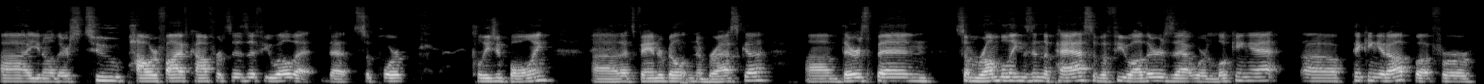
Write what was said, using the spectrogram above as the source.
Uh, you know, there's two Power Five conferences, if you will, that that support collegiate bowling. Uh, that's Vanderbilt and Nebraska. Um, there's been some rumblings in the past of a few others that were looking at uh, picking it up, but for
